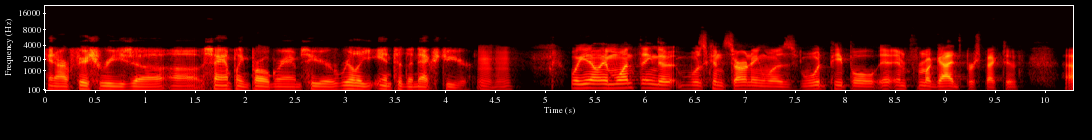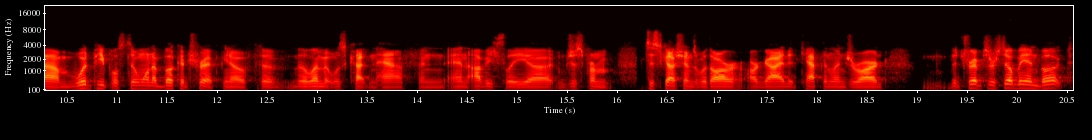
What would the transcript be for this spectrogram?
in our fisheries uh, uh, sampling programs here, really into the next year. Mm-hmm. Well, you know, and one thing that was concerning was would people, and from a guide's perspective, um, would people still want to book a trip? You know, if the the limit was cut in half, and and obviously, uh, just from discussions with our our guide, Captain Lynn Gerard, the trips are still being booked,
